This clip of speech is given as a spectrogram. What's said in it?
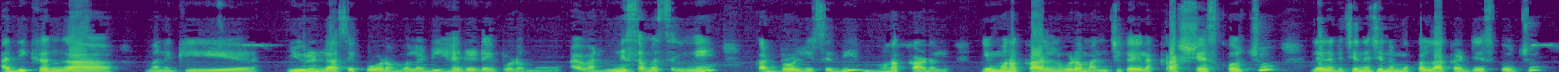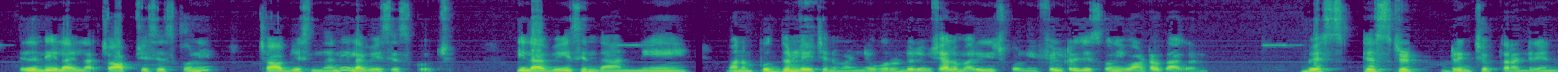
అధికంగా మనకి యూరిన్ లాస్ ఎక్కువ అవడం వల్ల డిహైడ్రేట్ అయిపోవడము అవన్నీ సమస్యల్ని కంట్రోల్ చేసేది మునక్కాడలు. ఈ మునక్కాడలను కూడా మంచిగా ఇలా క్రష్ చేసుకోవచ్చు లేదంటే చిన్న చిన్న ముక్కల్లా కట్ చేసుకోవచ్చు లేదంటే ఇలా ఇలా చాప్ చేసేసుకొని చాప్ చేసిన దాన్ని ఇలా వేసేసుకోవచ్చు. ఇలా వేసిన దాన్ని మనం పొద్దున్న లేచిన వెంటనే ఒక రెండు నిమిషాలు మరిగించుకొని ఫిల్టర్ చేసుకొని ఈ వాటర్ తాగండి. బెస్టెస్ట్ డ్రింక్ చెప్తానండి నేను.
